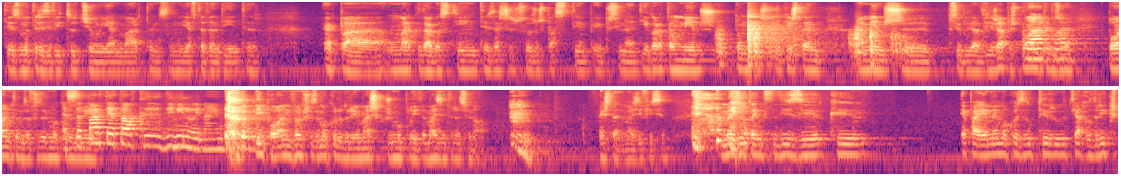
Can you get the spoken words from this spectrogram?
Tens uma Teresa Vitucci, um Ian Martins, um Jefta Van Dinter, epá, um Marco D'Agostinho, tens estas pessoas no espaço de tempo, é impressionante. E agora estão menos, estão menos porque este ano há menos eh, possibilidade de viajar, pois para Claro, temos claro. a- para ano estamos a fazer uma Essa curadoria. parte é tal que diminui, não é? E para o ano vamos fazer uma curadoria mais cosmopolita, mais internacional. Este ano é mais difícil. Mas eu tenho que te dizer que epá, é a mesma coisa do que ter o Tiago Rodrigues,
